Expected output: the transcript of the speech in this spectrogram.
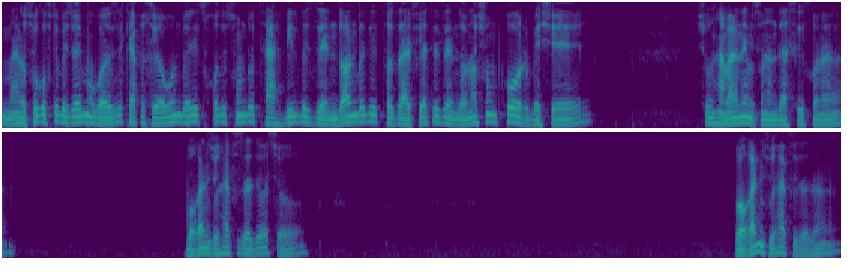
من و تو گفته به جای مبارزه کف خیابون برید خودتون رو تحویل به زندان بدید تا ظرفیت زنداناشون پر بشه. چون همه رو نمی‌تونن دستگیر کنن. واقعا اینجور حرفی زده بچه واقعا اینجور حرفی زدن؟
